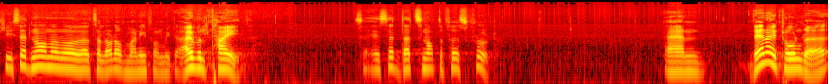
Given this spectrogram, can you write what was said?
She said, No, no, no, that's a lot of money for me. To, I will tithe. So I said, That's not the first fruit. And then I told her,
